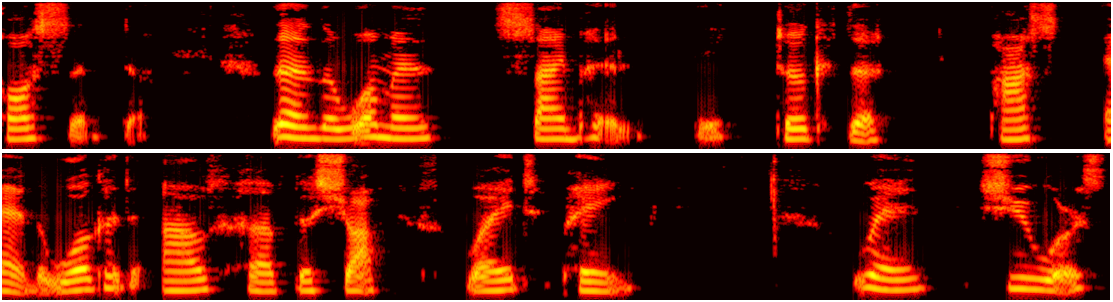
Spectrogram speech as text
possible. Then the woman simply took the pass and walked out of the shop without paying. When she was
